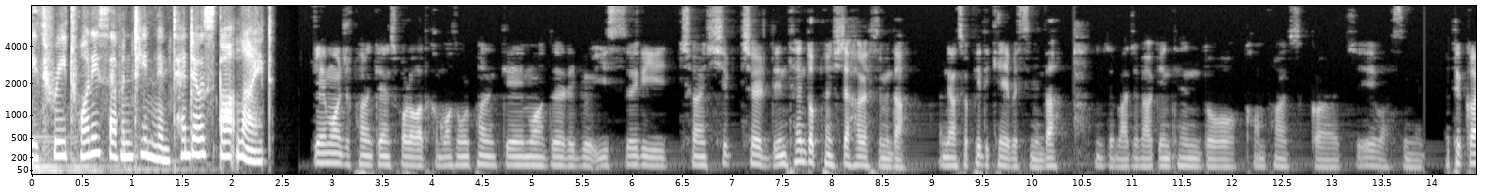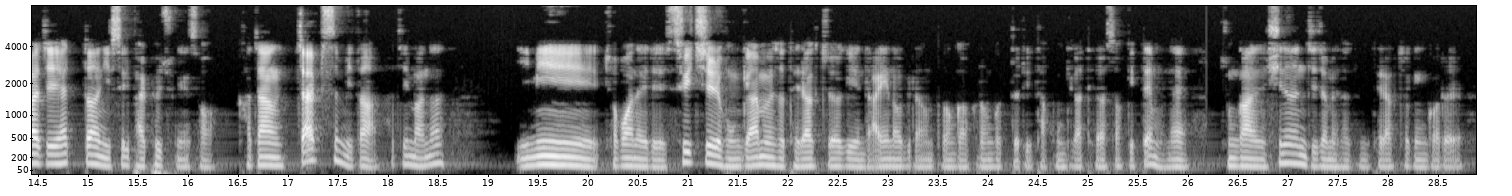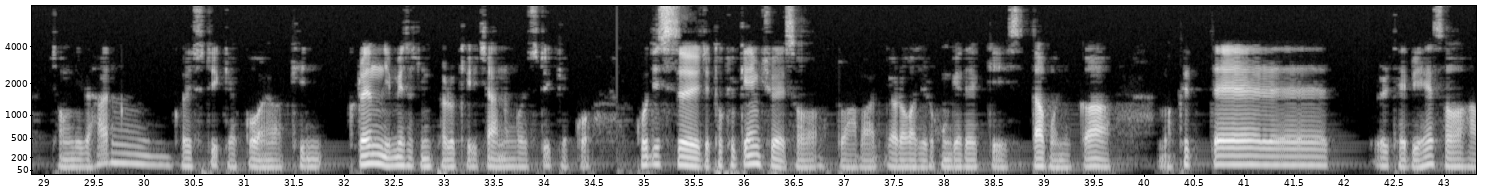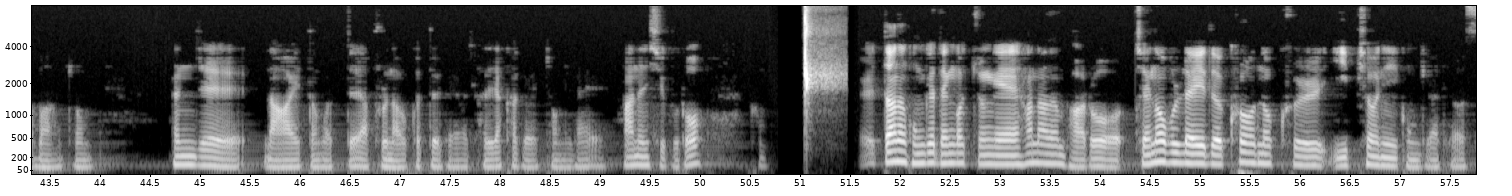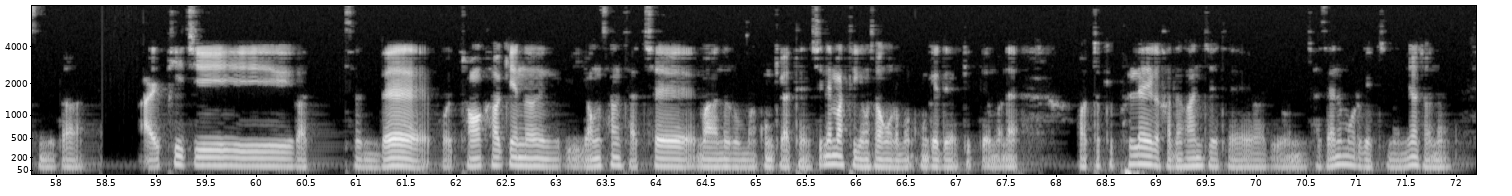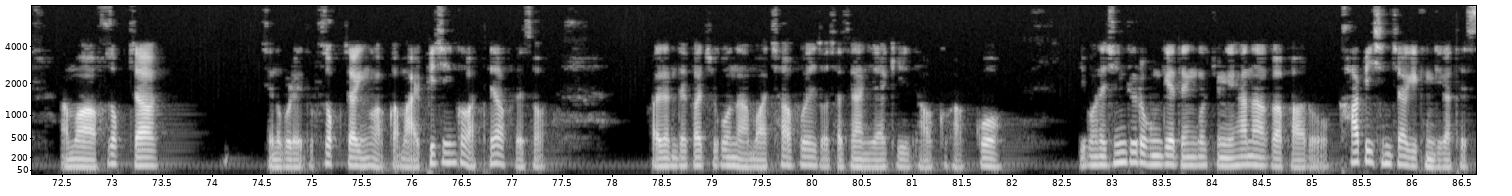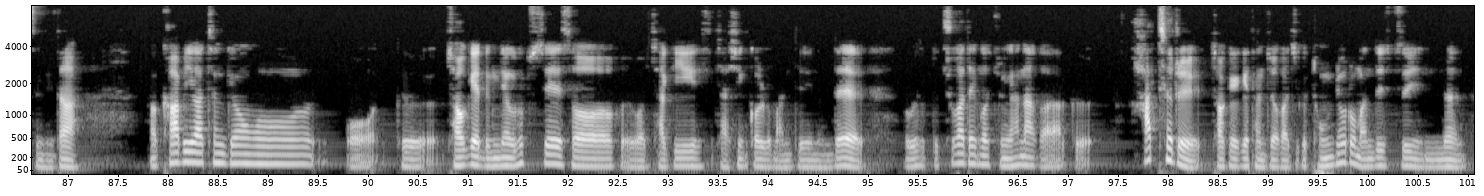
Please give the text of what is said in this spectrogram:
E3 2017 Nintendo Spotlight. 게이머 주파는 게임 스포러가 감방송을 파는 게이머들 리뷰 E3 2017 닌텐도 편 시작하겠습니다. 안녕하세요 PDK 베스입니다. 이제 마지막 닌텐도 컨퍼런스까지 왔습니다. 여태까지 했던 E3 발표 중에서 가장 짧습니다. 하지만은 이미 저번에 이제 스위치를 공개하면서 대략적인 라인업이라던가 그런 것들이 다 공개가 되었었기 때문에 중간 쉬는 지점에서 좀 대략적인 거를 정리를 한 거일 수도 있겠고 어, 긴 그런 의미에서 좀 별로 길지 않은 걸 수도 있겠고 고디스 이제 도쿄 게임쇼에서 또 아마 여러 가지로 공개될 게 있다 보니까 아마 그때를 대비해서 아마 좀 현재 나와 있던 것들 앞으로 나올 것들 을 간략하게 정리를 하는 식으로 일단은 공개된 것 중에 하나는 바로 제노블레이드 크로니클 2편이 공개가 되었습니다. RPG 같은데 뭐 정확하게는 이 영상 자체만으로만 공개가 된 cinematic 영상으로만 공개되었기 때문에 어떻게 플레이가 가능한지에 대해서는 자세히는 모르겠지만요. 저는 아마 후속작 제노블레이드 후속작인 것 같고 아마 RPG인 것 같아요. 그래서 관련돼 가지고는 아마 차후에 더 자세한 이야기 나올 것 같고 이번에 신규로 공개된 것 중에 하나가 바로 카비 신작이 공개가 됐습니다. 어, 카비 같은 경우 뭐그 적의 능력을 흡수해서 그걸 자기 자신 걸로 만드는데 여기서 또 추가된 것 중에 하나가 그 하트를 적에게 던져가지고 동료로 만들 수 있는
